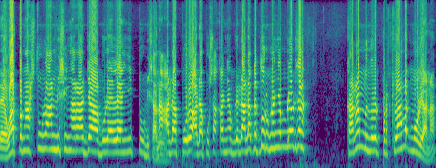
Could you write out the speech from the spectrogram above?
lewat pengastulan di Singaraja, Buleleng itu. Di sana ada pura, ada pusakanya, dan ada keturunannya beliau di sana. Karena menurut Perselamat Mulyana,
